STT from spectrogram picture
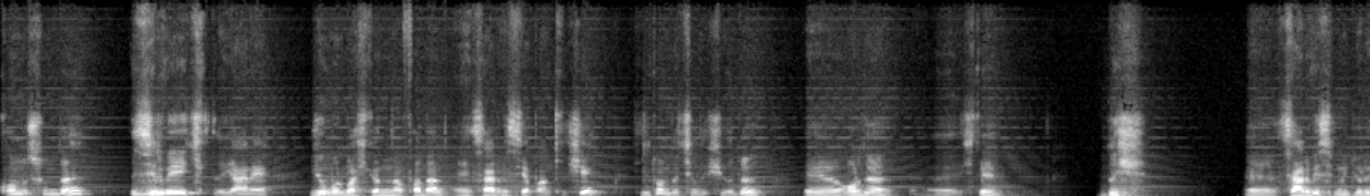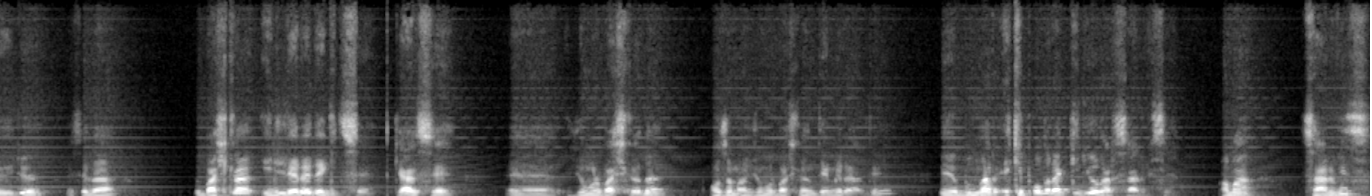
konusunda zirveye çıktı. Yani Cumhurbaşkanı'na falan e, servis yapan kişi Hilton'da çalışıyordu. E, orada e, işte dış e, servis müdürüydü. Mesela başka illere de gitse, gelse e, Cumhurbaşkanı, o zaman Cumhurbaşkanı Demirel'di. E, bunlar ekip olarak gidiyorlar servise. Ama servis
